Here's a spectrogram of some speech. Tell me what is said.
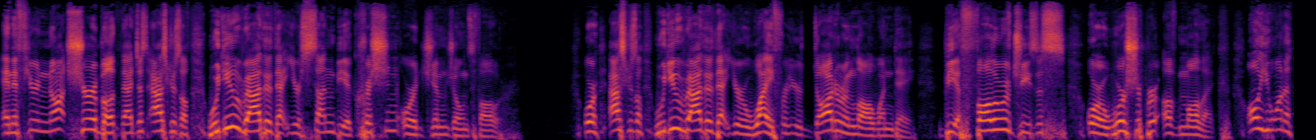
And if you're not sure about that, just ask yourself would you rather that your son be a Christian or a Jim Jones follower? Or ask yourself, would you rather that your wife or your daughter in law one day be a follower of Jesus or a worshiper of Moloch? Oh, you want to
